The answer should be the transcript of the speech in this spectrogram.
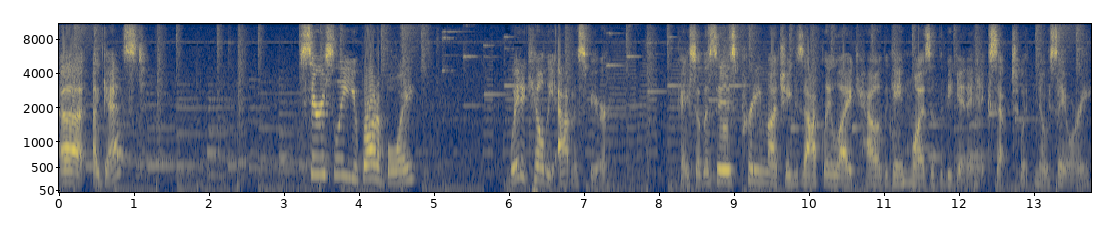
Uh, a guest? Seriously, you brought a boy? Way to kill the atmosphere. Okay, so this is pretty much exactly like how the game was at the beginning, except with no Sayori.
